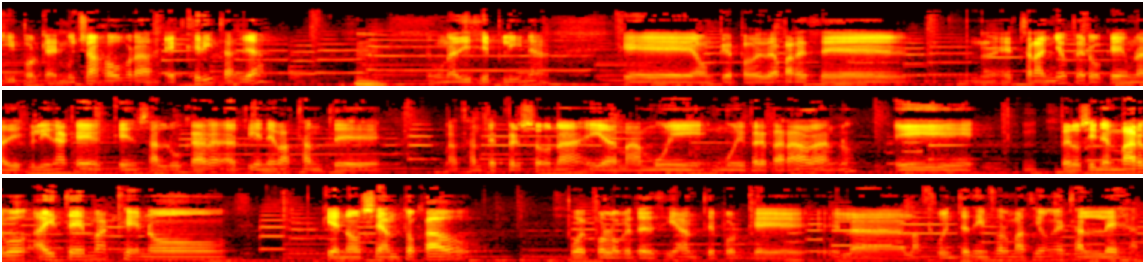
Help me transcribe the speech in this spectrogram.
y porque hay muchas obras escritas ya. Hmm. Es una disciplina que, aunque puede parecer extraño, pero que es una disciplina que, en San Lucas tiene bastante, bastantes personas y además muy, muy preparadas, ¿no? Y, pero sin embargo hay temas que no, que no se han tocado pues por lo que te decía antes, porque las fuentes de información están lejas,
